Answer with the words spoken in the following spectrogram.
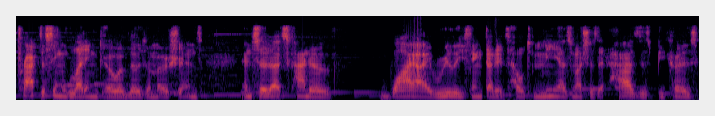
practicing letting go of those emotions. And so that's kind of why I really think that it's helped me as much as it has, is because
